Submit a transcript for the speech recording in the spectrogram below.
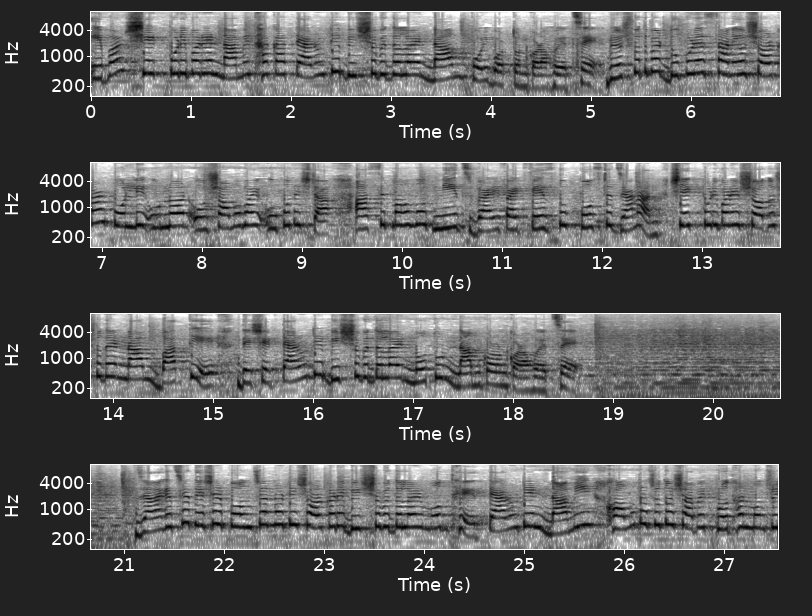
এবার শেখ পরিবারের নামে থাকা তেরোটি বিশ্ববিদ্যালয়ের নাম পরিবর্তন করা হয়েছে। বৃহস্পতিবার দুপুরে স্থানীয় সরকার, পল্লী উন্নয়ন ও সমবায় উপদেষ্টা আসিফ মাহমুদ নিজ ভ্যারিফাইড ফেসবুক পোস্টে জানান, শেখ পরিবারের সদস্যদের নাম বাদ দিয়ে দেশের তেরোটি বিশ্ববিদ্যালয়ের নতুন নামকরণ করা হয়েছে। জানা গেছে, দেশের পঞ্চান্নটি সরকারি বিশ্ববিদ্যালয়ের মধ্যে তেরোটির নামই ক্ষমতাচ্যুত সাবেক প্রধানমন্ত্রী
